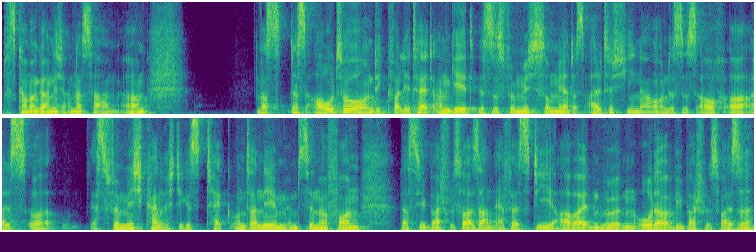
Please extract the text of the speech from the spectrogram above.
das kann man gar nicht anders sagen. Ähm, was das Auto und die Qualität angeht, ist es für mich so mehr das alte China und es ist auch äh, als äh, ist für mich kein richtiges Tech-Unternehmen im Sinne von, dass sie beispielsweise an FSD arbeiten würden oder wie beispielsweise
